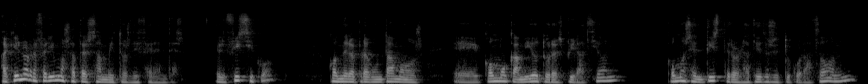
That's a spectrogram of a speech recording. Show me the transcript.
Aquí nos referimos a tres ámbitos diferentes. El físico, cuando le preguntamos eh, cómo cambió tu respiración, cómo sentiste los latidos de tu corazón,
